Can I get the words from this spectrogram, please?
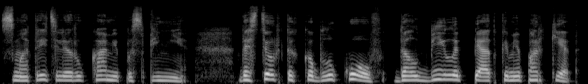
смотрителя руками по спине, до стертых каблуков долбила пятками паркет.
